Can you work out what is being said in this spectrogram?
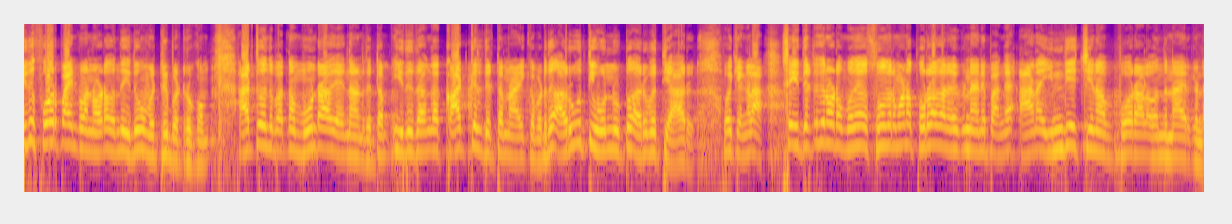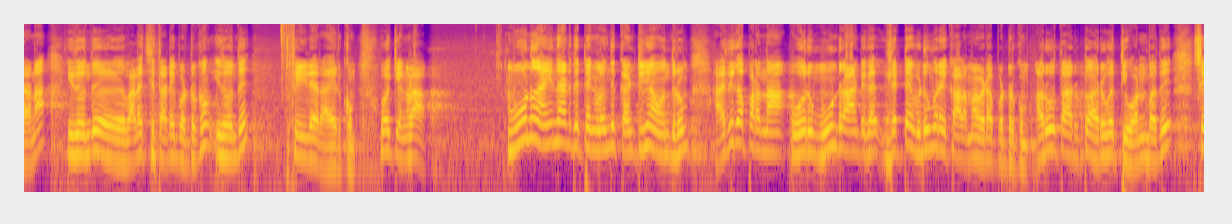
இது ஃபோர் பாயிண்ட் ஒன்னோட வந்து இதுவும் வெற்றி பெற்றிருக்கும். அடுத்து வந்து பார்த்தா மூன்றாவது ஐந்தாண்டு திட்டம். இது தாங்க காட்கல் திட்டம்னு அழைக்கப்படுது. அறுபத்தி ஒன்று டு அறுபத்தி ஆறு. ஓகேங்களா ஸோ திட்டத்தினோட முதல் சுதந்திரமான பொருளாதாரம் இருக்குன்னு நினைப்பாங்க. ஆனால் இந்திய சீனா போரால் வந்து என்ன இருக்குன்றானா இது வந்து வளர்ச்சி தடைப்பட்டிருக்கும் இது வந்து ஃபெயிலியர் ஆயிருக்கும். ஓகேங்களா மூணு ஐந்தாண்டு திட்டங்கள் வந்து கண்டினியூவாக வந்துடும் அதுக்கப்புறம் தான் ஒரு மூன்று ஆண்டுகள் திட்ட விடுமுறை காலமாக விடப்பட்டிருக்கும். அறுபத்தாறு டு அறுபத்தி ஒன்பது. ஸோ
